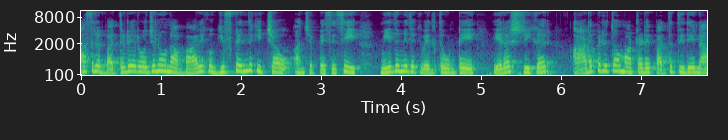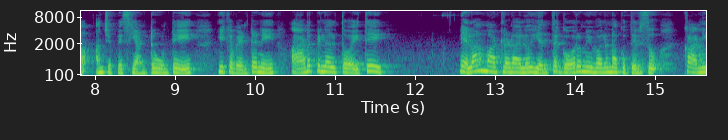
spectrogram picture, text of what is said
అసలు బర్త్డే రోజు నువ్వు నా భార్యకు గిఫ్ట్ ఎందుకు ఇచ్చావు? అని చెప్పేసేసి మీద మీదకి వెళ్తూ ఉంటే ఎరా శ్రీకర్ ఆడపిల్లతో మాట్లాడే పద్ధతి ఇదేనా? అని చెప్పేసి అంటూ ఉంటే ఇక వెంటనే ఆడపిల్లలతో అయితే ఎలా మాట్లాడాలో ఎంత గౌరవం ఇవ్వాలో నాకు తెలుసు. కానీ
